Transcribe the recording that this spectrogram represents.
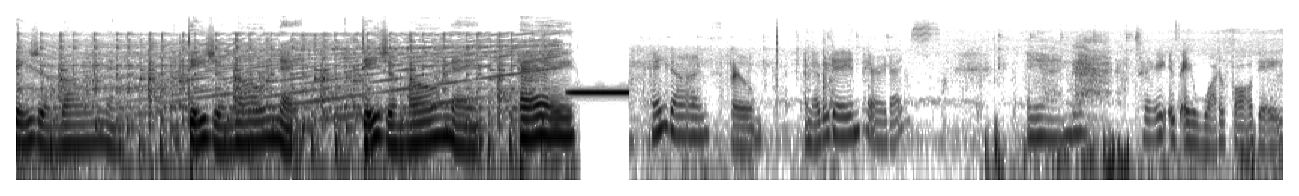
DayJa Mona. DayJa Mona. DayJa Mona. Hey. Hey guys. So, another day in paradise. And today is a waterfall day.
